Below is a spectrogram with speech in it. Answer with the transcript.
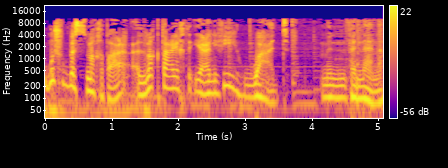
مش بس مقطع المقطع يخت... يعني فيه وعد من فنانة.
